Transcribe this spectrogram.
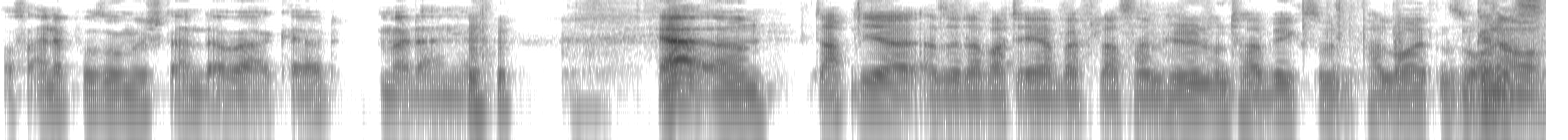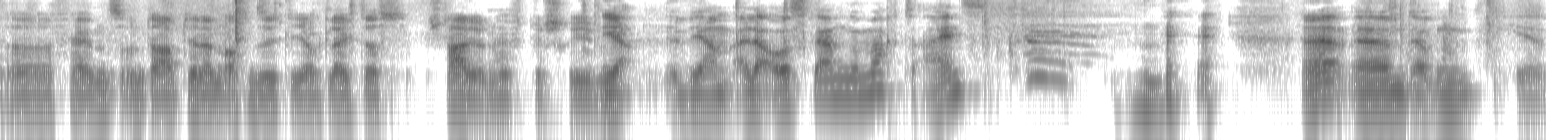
aus einer Person bestand, aber KJ immer Daniel. ja, ähm, da habt ihr, also da wart ihr ja bei Flassheim Hillen unterwegs mit ein paar Leuten so Genau. als äh, Fans und da habt ihr dann offensichtlich auch gleich das Stadionheft geschrieben. Ja, wir haben alle Ausgaben gemacht. Eins. Mhm. ja, ähm, darum, hier,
